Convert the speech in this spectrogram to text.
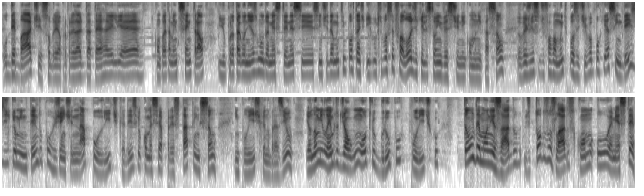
o debate sobre a propriedade da terra, ele é completamente central e o protagonismo do MST nesse sentido é muito importante. E o que você falou de que eles estão investindo em comunicação, eu vejo isso de forma muito positiva porque assim, desde que eu me entendo por gente na política, desde que eu comecei a prestar atenção em política no Brasil, eu não me lembro de algum outro grupo político tão demonizado de todos os lados como o MST.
